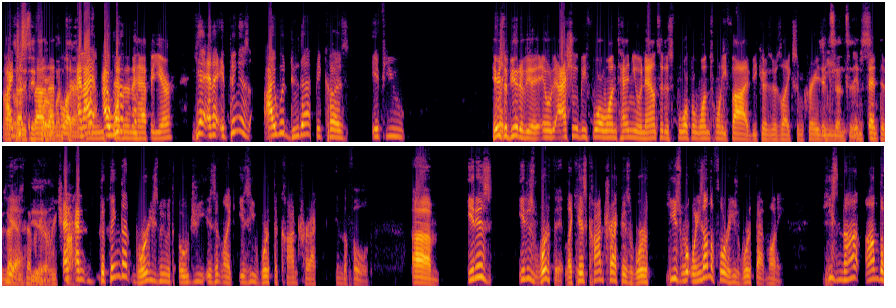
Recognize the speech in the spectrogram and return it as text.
I That's just- about say that's what And I- I would've a half a year. Yeah. And the thing is, I would do that because if you Here's Like- the beauty of it. It would actually be four one ten. You announce it as four for one twenty five because there's like some crazy Incentives. incentives that Yeah. he's never Yeah. gonna reach. And, and the thing that worries me with OG isn't like, is he worth the contract in the fold? Um, it is. It is worth it. Like his contract is worth. He's when he's on the floor, he's worth that money. He's not on the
